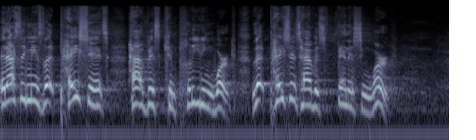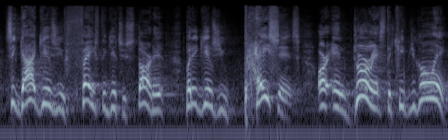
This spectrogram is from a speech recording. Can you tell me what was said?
It actually means let patience have its completing work. Let patience have its finishing work. See, God gives you faith to get you started, but it gives you patience or endurance to keep you going.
